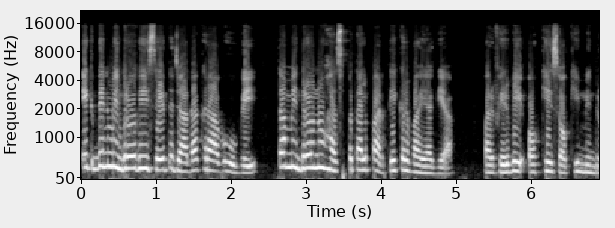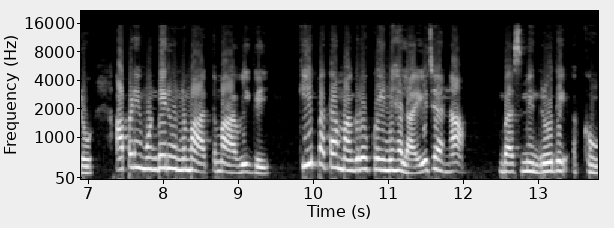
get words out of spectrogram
ਇੱਕ ਦਿਨ ਮਿੰਦਰੋ ਦੀ ਸਿਹਤ ਜ਼ਿਆਦਾ ਖਰਾਬ ਹੋ ਗਈ ਤਾਂ ਮਿੰਦਰੋ ਨੂੰ ਹਸਪਤਾਲ ਭਰਤੀ ਕਰਵਾਇਆ ਗਿਆ। ਪਰ ਫਿਰ ਵੀ ਔਖੀ ਸੌਖੀ ਮਿੰਦਰੋ ਆਪਣੇ ਮੁੰਡੇ ਨੂੰ ਨਮਾ ਵੀ ਗਈ। ਕੀ ਪਤਾ ਮਗਰੋਂ ਕੋਈ ਨਹਿਲਾਏ ਜਾਂ ਨਾ। ਬਸ ਮਿੰਦਰੋ ਦੇ ਅੱਖੋਂ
